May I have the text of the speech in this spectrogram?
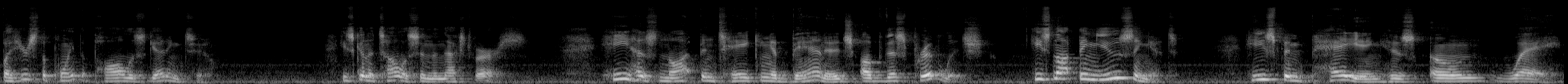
But here's the point that Paul is getting to. He's going to tell us in the next verse. He has not been taking advantage of this privilege, he's not been using it. He's been paying his own way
